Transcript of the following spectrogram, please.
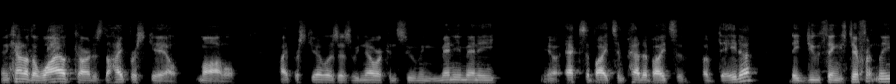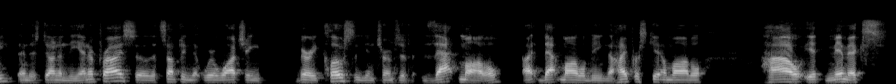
and kind of the wild card, is the hyperscale model. Hyperscalers, as we know, are consuming many, many you know, exabytes and petabytes of, of data. They do things differently than is done in the enterprise. So that's something that we're watching very closely in terms of that model, uh, that model being the hyperscale model, how it mimics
